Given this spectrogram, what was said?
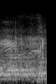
Liberty!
